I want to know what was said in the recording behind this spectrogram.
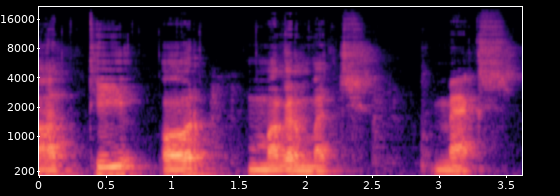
हाथी और मगरमच्छ, मैक्स।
